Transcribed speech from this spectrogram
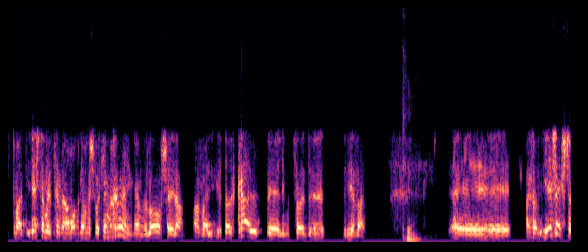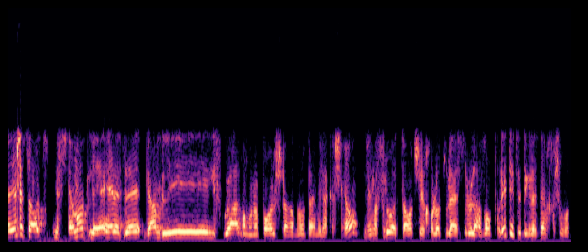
זאת אומרת, יש תמריצי לרמות גם בשווקים אחרים, כן, זו לא שאלה, אבל יותר קל אה, למצוא את זה בדיעבד. כן. אה, עכשיו, יש, יש הצעות מסוימות לייעל את זה גם בלי לפגוע במונופול של הרבנות על המילה כשר, והן אפילו הצעות שיכולות אולי אפילו לעבור פוליטית ובגלל זה הן חשובות.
